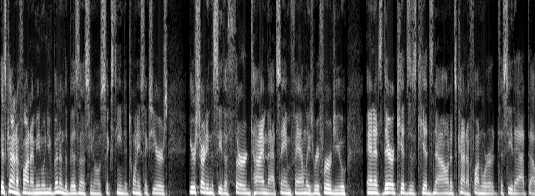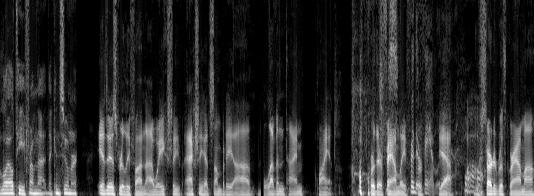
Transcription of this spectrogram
It's kind of fun. I mean, when you've been in the business, you know, 16 to 26 years, you're starting to see the third time that same family's referred you and it's their kids' as kids now. And it's kind of fun where to see that uh, loyalty from the, the consumer. It is really fun. Uh, we actually actually had somebody, uh, 11 time client for their family. For their family, Yeah. Wow. We started with grandma,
